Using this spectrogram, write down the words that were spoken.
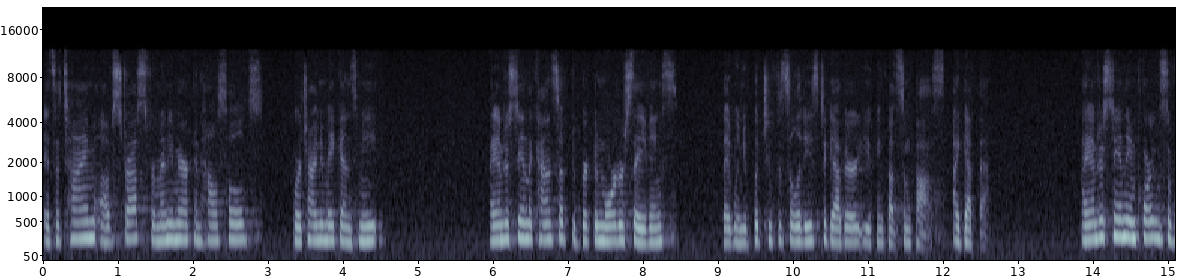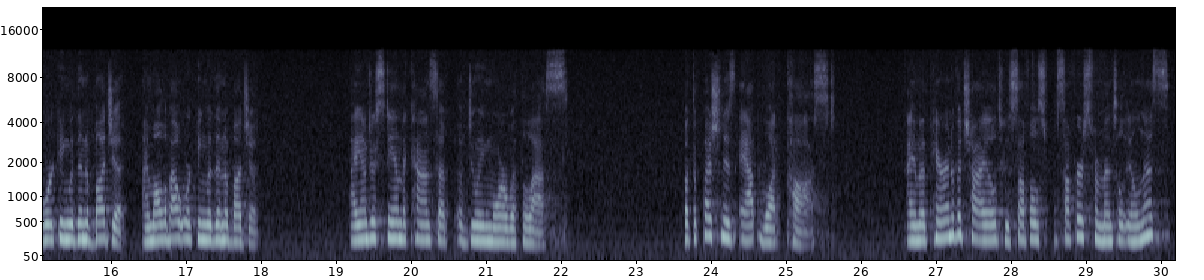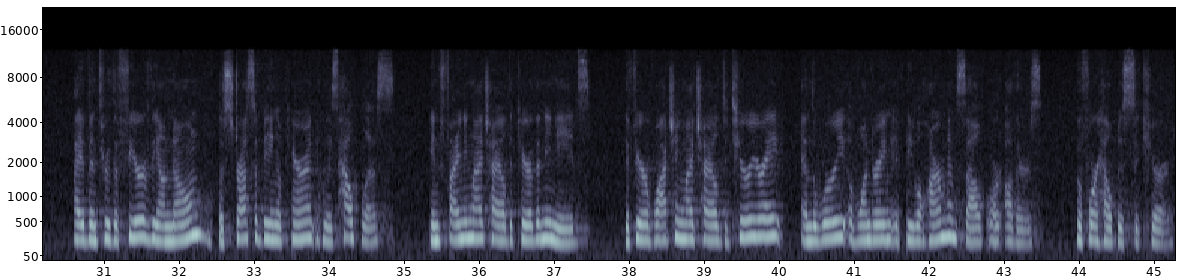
It's a time of stress for many American households who are trying to make ends meet. I understand the concept of brick and mortar savings, that when you put two facilities together, you can cut some costs. I get that. I understand the importance of working within a budget. I'm all about working within a budget. I understand the concept of doing more with less. But the question is at what cost? I am a parent of a child who suffers, suffers from mental illness. I have been through the fear of the unknown, the stress of being a parent who is helpless in finding my child the care that he needs, the fear of watching my child deteriorate, and the worry of wondering if he will harm himself or others before help is secured.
